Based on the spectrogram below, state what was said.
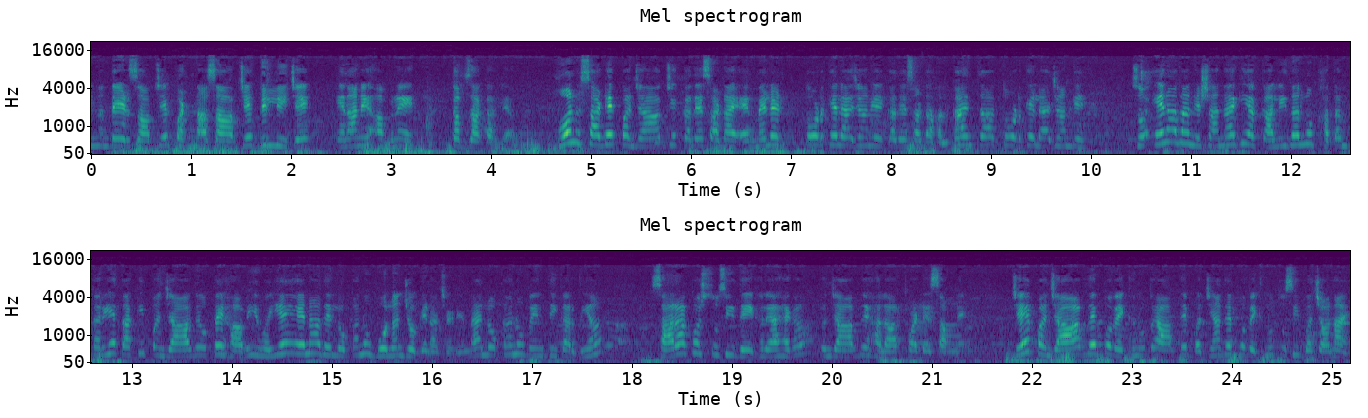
ਨੰਦੇੜ ਸਾਹਿਬ 'ਚ, ਪਟਨਾ ਸਾਹਿਬ 'ਚ, ਦਿੱਲੀ 'ਚ ਇਹਨਾਂ ਨੇ ਆਪਣੇ ਕਬਜ਼ਾ ਕਰ ਲਿਆ। ਹੁਣ ਸਾਡੇ ਪੰਜਾਬ 'ਚ ਕਦੇ ਸਾਡਾ ਐਮਐਲਏ ਤੋੜ ਕੇ ਲੈ ਜਾਣਗੇ, ਕਦੇ ਸਾਡਾ ਹਲਕਾ ਇੰਚਾਰਜ ਤੋੜ ਕੇ ਲੈ ਜਾਣਗੇ। ਸੋ ਇਹਨਾਂ ਦਾ ਨਿਸ਼ਾਨਾ ਹੈ ਕਿ ਅਕਾਲੀ ਦਲ ਨੂੰ ਖਤਮ ਕਰੀਏ ਤਾਂ ਕਿ ਪੰਜਾਬ ਦੇ ਉੱਤੇ ਹਾਵੀ ਹੋਈਏ, ਇਹਨਾਂ ਦੇ ਲੋਕਾਂ ਨੂੰ ਬੋਲਣ ਜੋਗੇ ਨਾ ਛੱਡੇ ਮੈਂ ਲੋਕਾਂ ਨੂੰ ਬੇਨਤੀ ਕਰਦੀ ਹਾਂ, ਸਾਰਾ ਕੁਝ ਤੁਸੀਂ ਦੇਖ ਲਿਆ ਹੈਗਾ, ਪੰਜਾਬ ਦੇ ਹਾਲਾਤ ਤੁਹਾਡੇ ਸਾਹਮਣੇ। ਜੇ ਪੰਜਾਬ ਦੇ ਭਵਿੱਖ ਨੂੰ ਤੇ ਆਪਦੇ ਬੱਚਿਆਂ ਦੇ ਭਵਿੱਖ ਨੂੰ ਤੁਸੀਂ ਬਚਾਉਣਾ ਹੈ,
